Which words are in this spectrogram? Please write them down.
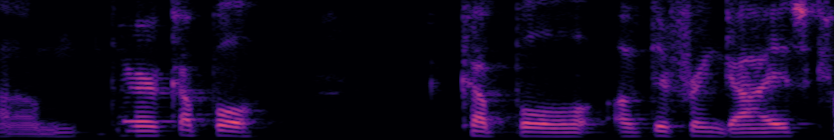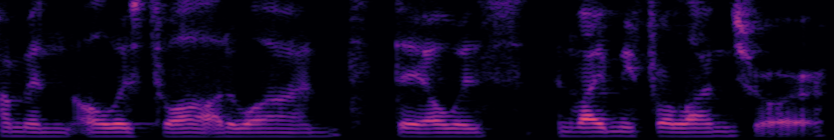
um, there are a couple couple of different guys coming always to Ottawa, and they always invite me for lunch or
